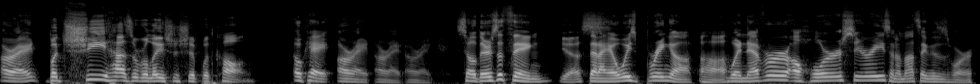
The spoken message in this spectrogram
All right. But she has a relationship with Kong. Okay. All right. All right. All right. So there's a thing Yes. that I always bring up Uh-huh. whenever a horror series, and I'm not saying this is horror,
